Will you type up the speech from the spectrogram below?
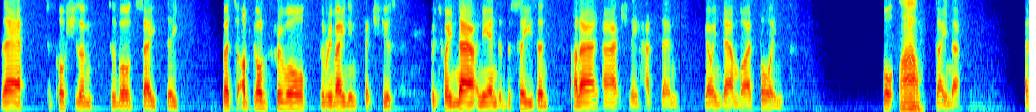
there to push them towards safety. But I've gone through all the remaining fixtures between now and the end of the season, and I, I actually had them going down by a point. But wow, saying that, uh,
